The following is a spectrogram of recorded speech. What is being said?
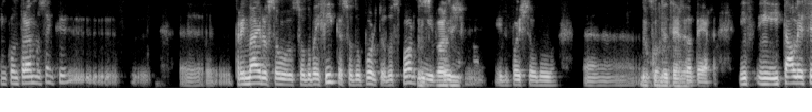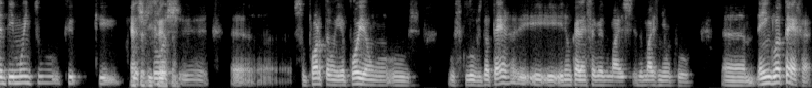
encontramos em que Uh, primeiro sou, sou do Benfica, sou do Porto, do Sporting, do e, Sporting. Depois, e depois sou do, uh, do Clube da Terra. Da terra. Em, em, Itália senti muito que, que, Essa as diferença. pessoas uh, suportam e apoiam os, os clubes da terra e, e, não querem saber de mais, de mais nenhum clube. em Inglaterra,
